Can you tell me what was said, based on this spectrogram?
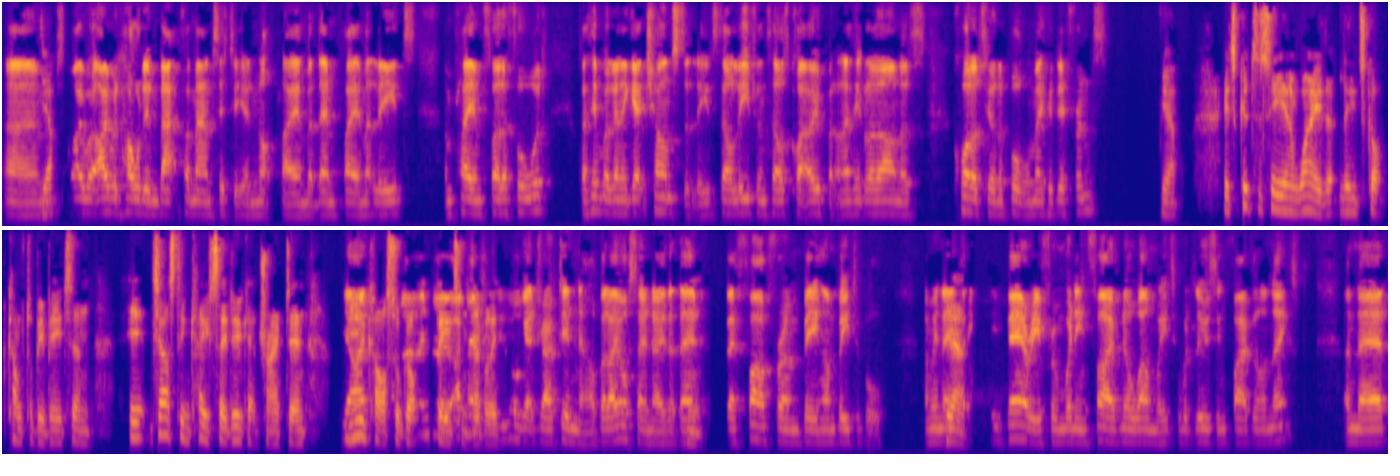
Um, Yeah. So I would, hold him back for Man City and not play him, but then play him at Leeds and play him further forward. I think we're going to get chanced at Leeds. They'll leave themselves quite open, and I think Lallana's quality on the ball will make a difference. Yeah, it's good to see in a way that Leeds got comfortably beaten. It, just in case they do get dragged in, Yeah, Newcastle I, got I know, beaten heavily. They will get dragged in now, but I also know that they're Hmm. they're far from being unbeatable. I mean, they, Yeah. they vary from winning five 0 one week to losing five 0 the next, and they're,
